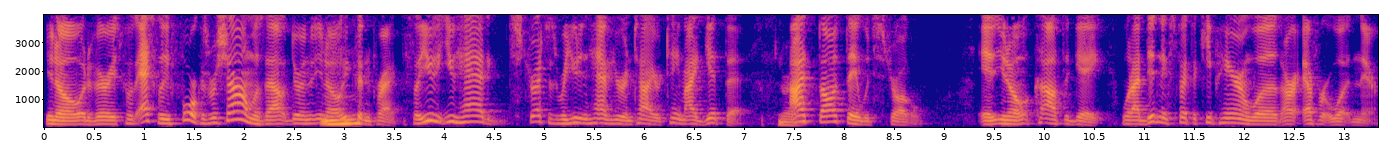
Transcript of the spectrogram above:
you know, at various points. Actually, four because Richaun was out during. You know, mm-hmm. he couldn't practice. So you you had stretches where you didn't have your entire team. I get that. Right. I thought they would struggle, and you know, out the gate. What I didn't expect to keep hearing was our effort wasn't there.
